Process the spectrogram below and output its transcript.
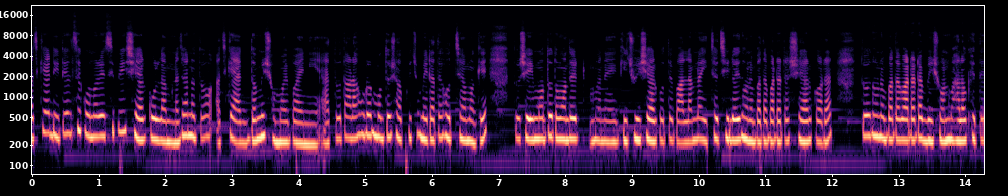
আজকে আর ডিটেলসে কোনো রেসিপি শেয়ার করলাম না, জানো তো? আজকে একদমই সময় পাইনি। এত তাড়াহুড়োর মধ্যে সব কিছু মেটাতে হচ্ছে আমাকে। তো সেই মতো তোমাদের মানে কিছুই শেয়ার করতে পারলাম না। ইচ্ছা ছিল ছিলই ধনেপাতা বাটাটা শেয়ার করার। তো ধনেপাতা বাটাটা ভীষণ ভালো খেতে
